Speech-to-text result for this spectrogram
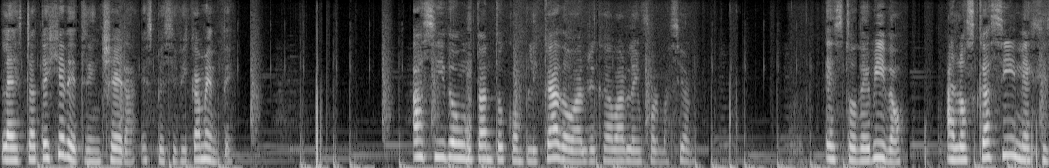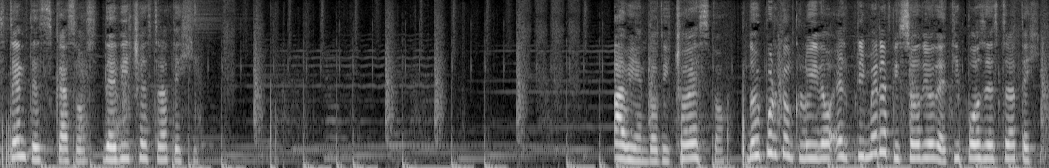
la estrategia de trinchera específicamente ha sido un tanto complicado al recabar la información. Esto debido a los casi inexistentes casos de dicha estrategia. Habiendo dicho esto, doy por concluido el primer episodio de tipos de estrategias,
